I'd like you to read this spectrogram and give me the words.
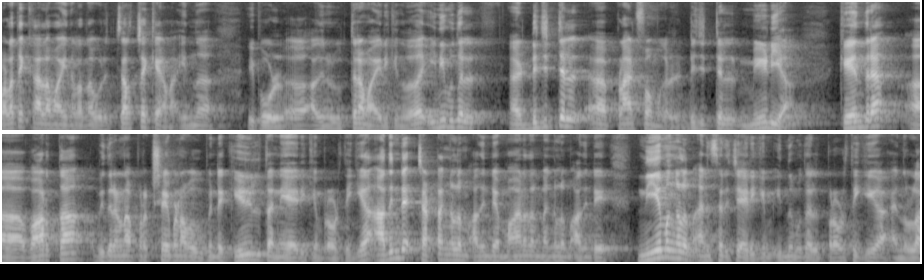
വളരെ കാലമായി നടന്ന ഒരു ചർച്ചയ്ക്കാണ് ഇന്ന് ഇപ്പോൾ അതിനൊരു ഉത്തരമായിരിക്കുന്നത് ഇനി മുതൽ ഡിജിറ്റൽ പ്ലാറ്റ്ഫോമുകൾ ഡിജിറ്റൽ മീഡിയ കേന്ദ്ര വാർത്താ വിതരണ പ്രക്ഷേപണ വകുപ്പിന്റെ കീഴിൽ തന്നെയായിരിക്കും പ്രവർത്തിക്കുക. അതിന്റെ ചട്ടങ്ങളും അതിന്റെ മാനദണ്ഡങ്ങളും അതിന്റെ നിയമങ്ങളും അനുസരിച്ചായിരിക്കും ഇന്നു മുതൽ പ്രവർത്തിക്കുക എന്നുള്ള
